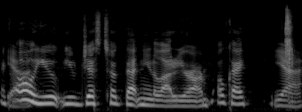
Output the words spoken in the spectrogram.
Like, yeah oh, you, you just took that needle out of your arm. Okay. yeah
